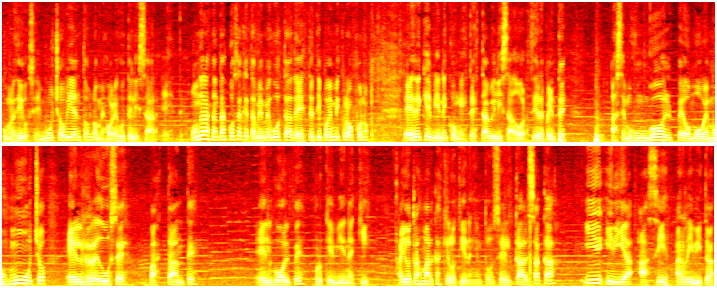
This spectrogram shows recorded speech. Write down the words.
como les digo, si hay mucho viento, lo mejor es utilizar este. Una de las tantas cosas que también me gusta de este tipo de micrófono es de que viene con este estabilizador. Si de repente hacemos un golpe o movemos mucho, él reduce bastante el golpe porque viene aquí. Hay otras marcas que lo tienen, entonces él calza acá y iría así arribita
